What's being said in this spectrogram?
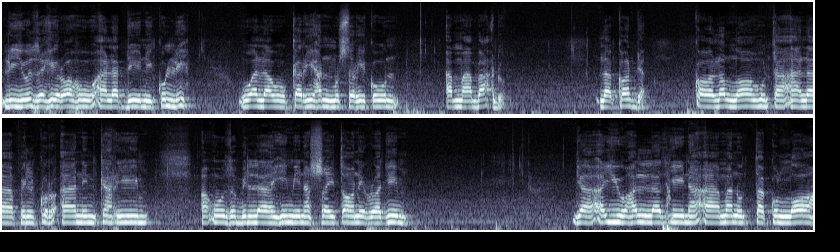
ليظهره على الدين كله ولو كره المشركون. أما بعد لقد قال الله تعالى في القرآن الكريم أعوذ بالله من الشيطان الرجيم. يا أيها الذين آمنوا اتقوا الله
